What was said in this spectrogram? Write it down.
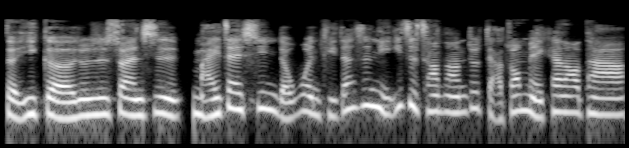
的一个，就是算是埋在心里的问题。但是你一直常常就假装没看到它，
